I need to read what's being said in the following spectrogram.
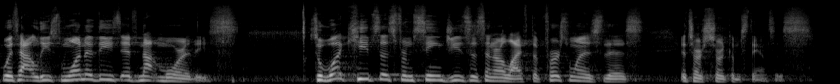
with at least one of these, if not more of these. So, what keeps us from seeing Jesus in our life? The first one is this it's our circumstances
